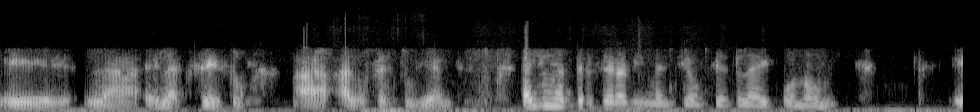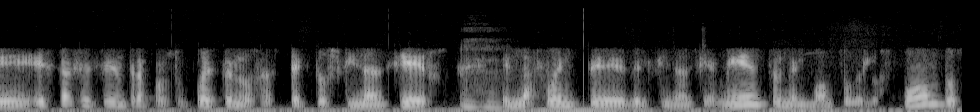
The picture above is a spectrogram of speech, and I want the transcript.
eh, la, el acceso a, a, los estudiantes. Hay una tercera dimensión que es la económica. Eh, esta se centra, por supuesto, en los aspectos financieros, en la fuente del financiamiento, en el monto de los fondos,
